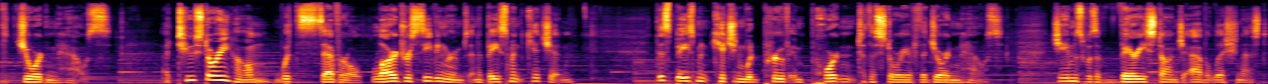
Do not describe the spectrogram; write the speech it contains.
the Jordan House, a two story home with several large receiving rooms and a basement kitchen. This basement kitchen would prove important to the story of the Jordan House. James was a very staunch abolitionist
